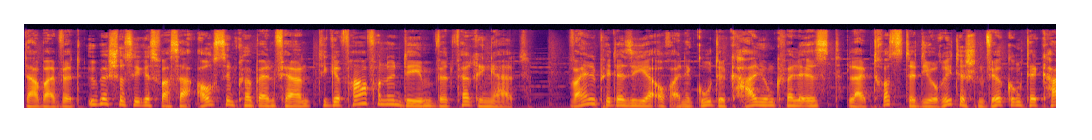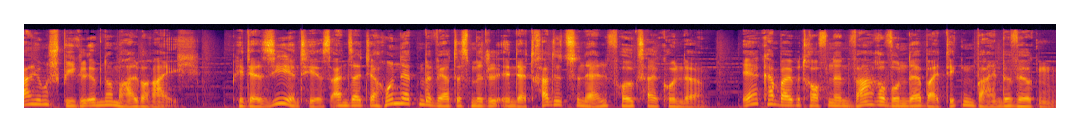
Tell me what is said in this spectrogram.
Dabei wird überschüssiges Wasser aus dem Körper entfernt, die Gefahr von Ödem wird verringert. Weil Petersilie auch eine gute Kaliumquelle ist, bleibt trotz der diuretischen Wirkung der Kaliumspiegel im Normalbereich. Petersilientee ist ein seit Jahrhunderten bewährtes Mittel in der traditionellen Volksheilkunde. Er kann bei Betroffenen wahre Wunder bei dicken Beinen bewirken.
